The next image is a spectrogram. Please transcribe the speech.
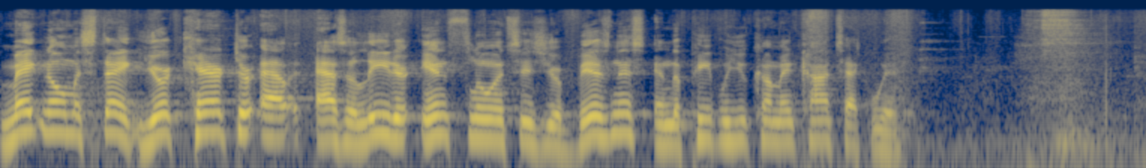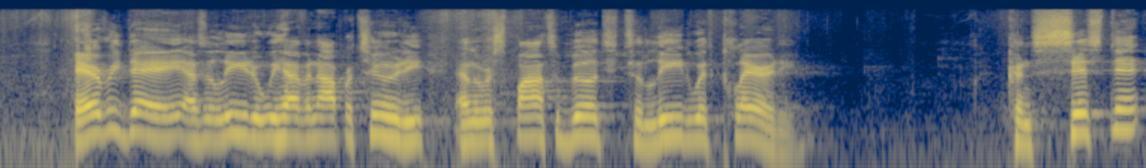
make no mistake, your character as a leader influences your business and the people you come in contact with. Every day, as a leader, we have an opportunity and the responsibility to lead with clarity. Consistent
